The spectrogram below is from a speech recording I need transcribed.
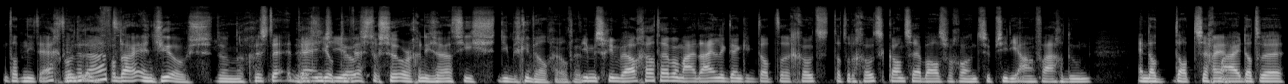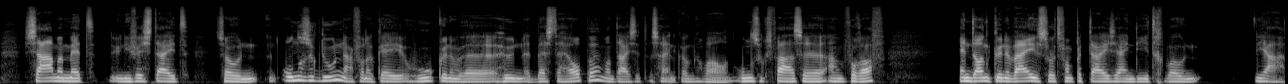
dat niet echt Want, inderdaad. Vandaar NGO's. Dan Dus de, de op de NGO's westerse organisaties die misschien wel geld hebben. die misschien wel geld hebben, maar uiteindelijk denk ik dat, de grootst, dat we de grootste kans hebben als we gewoon subsidieaanvragen doen. En dat, dat zeg Ah, ja. maar, dat we samen met de universiteit zo'n onderzoek doen naar van oké, hoe kunnen we hun het beste helpen? Want daar zit waarschijnlijk ook nog wel een onderzoeksfase aan vooraf. En dan kunnen wij een soort van partij zijn die het gewoon ja,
